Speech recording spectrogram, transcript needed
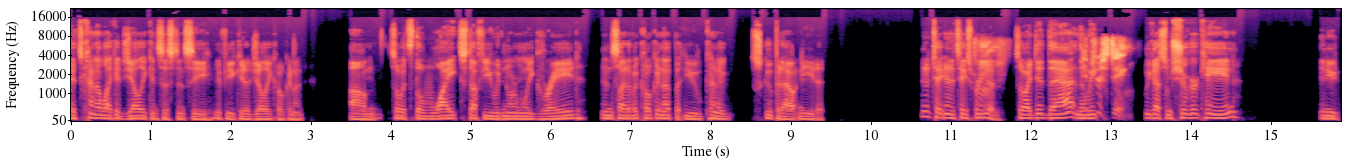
it's kind of like a jelly consistency if you get a jelly coconut. Um, so it's the white stuff you would normally grade inside of a coconut, but you kind of scoop it out and eat it. And it, ta- and it tastes pretty Hmm. good. So I did that, and then we we got some sugar cane, and you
